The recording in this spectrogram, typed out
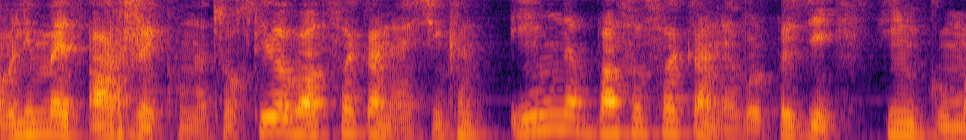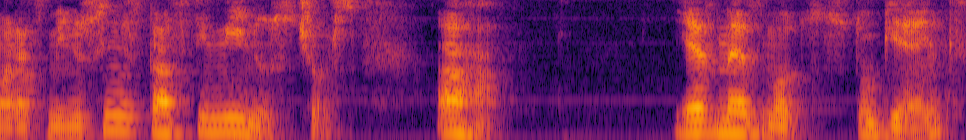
ավելի մեծ արժեք ունեցող թիվը բացասական է, այսինքն 9-ը բացասական է, որպեսզի 5 գումարած -9-ը ստացվի -4։ Ահա։ Եվ մեզ մոտ ստուգենք,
